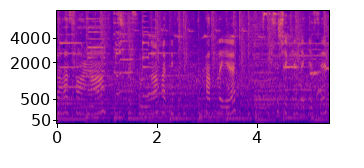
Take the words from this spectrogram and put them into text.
Daha sonra şu kısmını hafif katlayıp şu şekilde kesip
